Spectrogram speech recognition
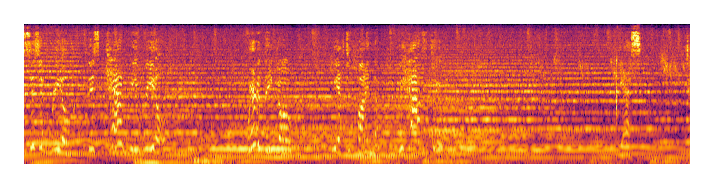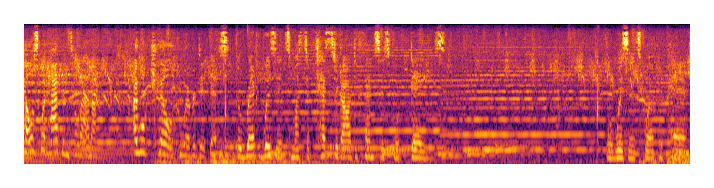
This isn't real. This can't be real. Where did they go? We have to find them. We have to. Yes. Tell us what happened, Talana. I will kill whoever did this. The Red Wizards must have tested our defenses for days. The wizards were prepared.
